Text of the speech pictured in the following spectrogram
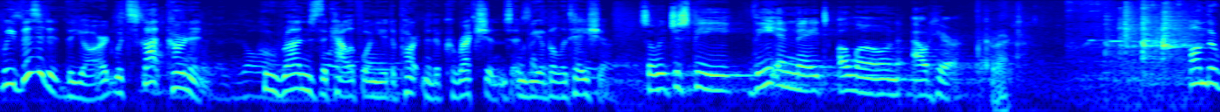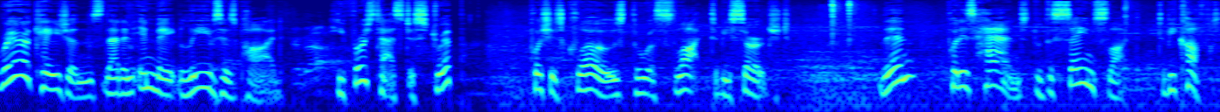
We visited the yard with Scott Kernan, who runs the California Department of Corrections and Rehabilitation. So it'd just be the inmate alone out here. Correct. On the rare occasions that an inmate leaves his pod, he first has to strip, push his clothes through a slot to be searched, then put his hand through the same slot to be cuffed.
